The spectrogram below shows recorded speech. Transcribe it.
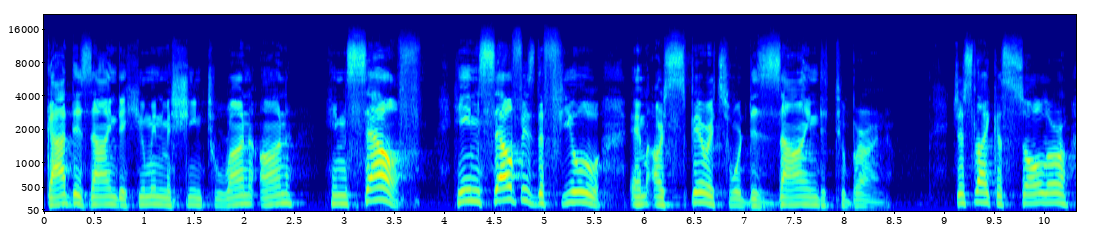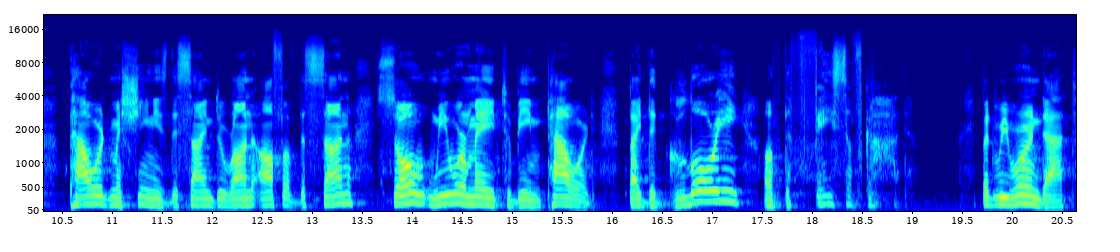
God designed the human machine to run on himself. He himself is the fuel and our spirits were designed to burn. Just like a solar powered machine is designed to run off of the sun, so we were made to be empowered by the glory of the face of God. But we weren't that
